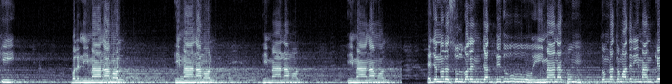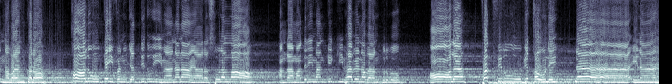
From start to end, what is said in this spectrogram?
কি? বলেন ইমান আমল ইমান আমল ইমান আমল ইমান আমল। এই জন্য রসুল বলেন দিদু ইমান আকুম তোমরা তোমাদের ইমানকে নবায়ন করো। কলু কাইফা নুজাদ্দিদু ইমানানা ইয়া রাসূলুল্লাহ আমরা আমাদের ইমানকে কিভাবে নবায়ন করব قال فاكفروا بقول لا إله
